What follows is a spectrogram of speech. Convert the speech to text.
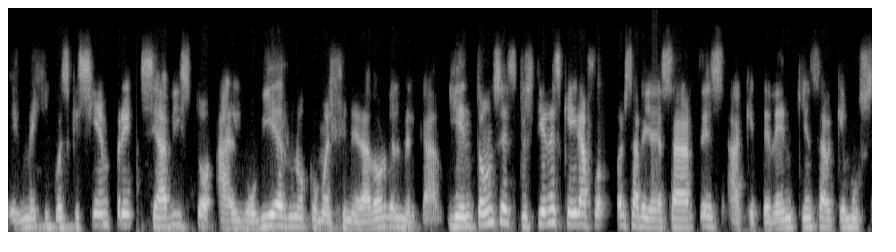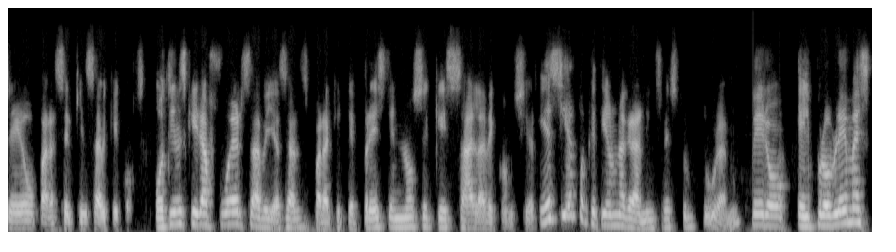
en México es que siempre se ha visto al gobierno como el generador del mercado. Y entonces, pues tienes que ir a Fuerza Bellas Artes a que te den quién sabe qué museo para hacer quién sabe qué cosa. O tienes que ir a Fuerza Bellas Artes para que te presten no sé qué sala de concierto. Y es cierto que tiene una gran infraestructura, ¿no? Pero el problema es, es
